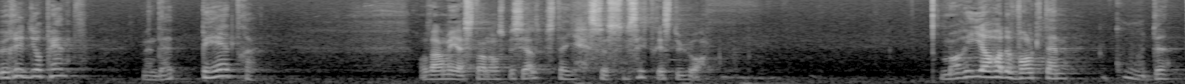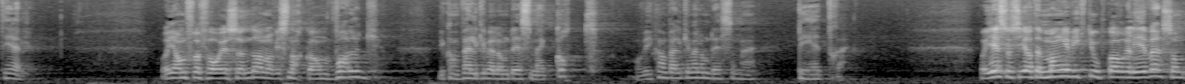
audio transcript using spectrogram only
Ryddig og pent. Men det er bedre å være med gjestene, og spesielt hvis det er Jesus som sitter i stua. Maria hadde valgt den gode del. Og Jf. forrige søndag, når vi snakka om valg Vi kan velge mellom det som er godt, og vi kan velge mellom det som er bedre. Og Jesus sier at det er mange viktige oppgaver i livet som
